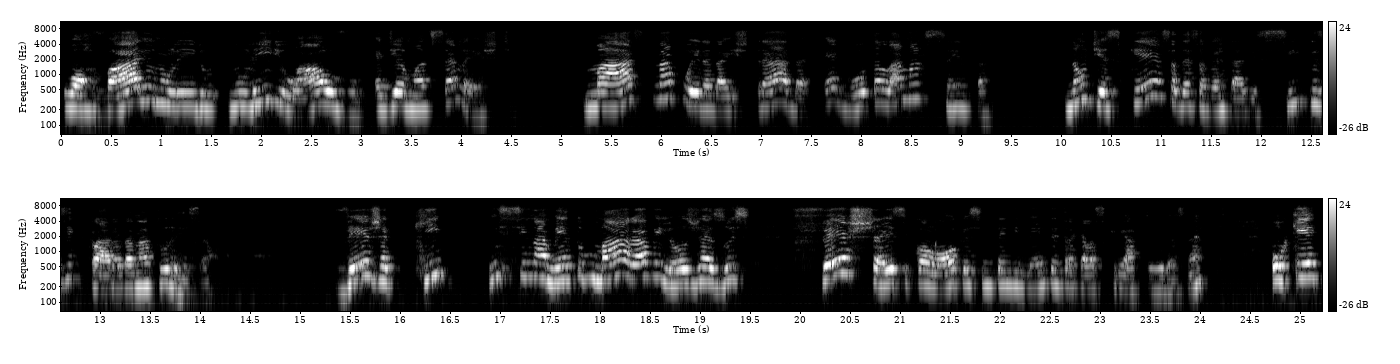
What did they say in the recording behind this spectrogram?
O orvalho no lírio, no lírio alvo é diamante celeste, mas na poeira da estrada é gota lamacenta. Não te esqueça dessa verdade simples e clara da natureza. Veja que ensinamento maravilhoso. Jesus fecha esse coloca, esse entendimento entre aquelas criaturas, né? Porque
